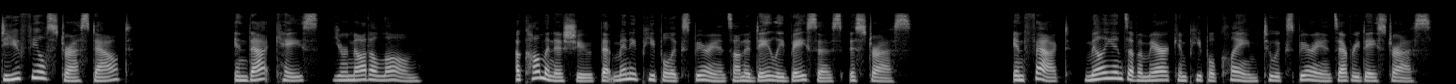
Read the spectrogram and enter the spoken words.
Do you feel stressed out? In that case, you're not alone. A common issue that many people experience on a daily basis is stress. In fact, millions of American people claim to experience everyday stress.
